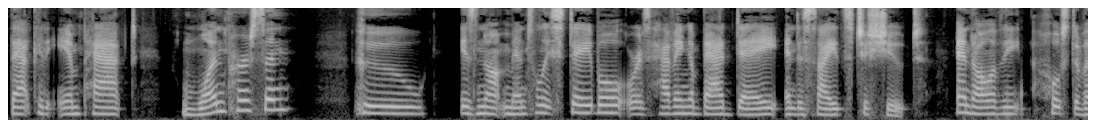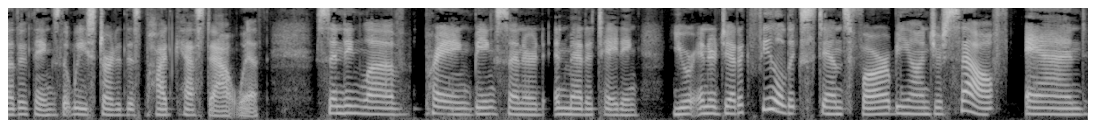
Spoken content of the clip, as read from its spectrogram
that could impact one person who is not mentally stable or is having a bad day and decides to shoot. And all of the host of other things that we started this podcast out with sending love, praying, being centered, and meditating. Your energetic field extends far beyond yourself, and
